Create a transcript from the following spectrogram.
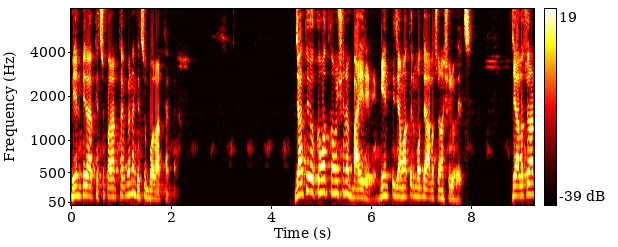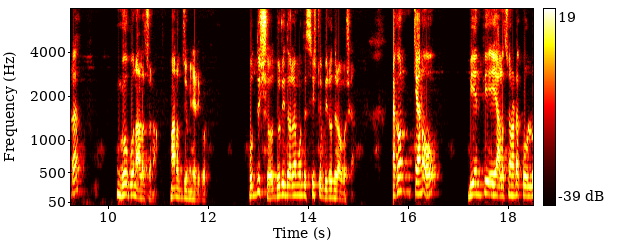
বিএনপির আর কিছু করার থাকবে না, কিছু বলার থাকবে না। জাতীয় ঐক্যমত কমিশনের বাইরে বিএনপি জামাতের মধ্যে আলোচনা শুরু হয়েছে। যে আলোচনাটা গোপন আলোচনা, মানব জমিনের উপর উদ্দেশ্য, দুটি দলের মধ্যে সৃষ্ট বিরোধের অবসান। এখন কেন বিএনপি এই আলোচনাটা করল,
